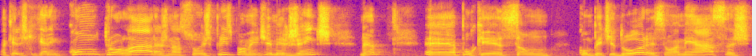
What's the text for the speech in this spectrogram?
aqueles que querem controlar as nações, principalmente emergentes, né? É, porque são competidoras, são ameaças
